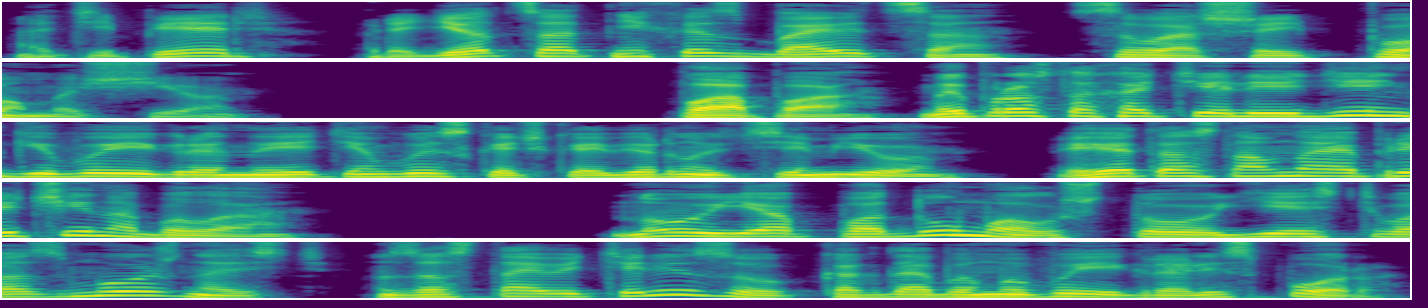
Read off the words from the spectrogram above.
А теперь придется от них избавиться с вашей помощью. «Папа, мы просто хотели и деньги, выигранные этим выскочкой, вернуть в семью. И это основная причина была. Ну, я подумал, что есть возможность заставить Элизу, когда бы мы выиграли спор,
